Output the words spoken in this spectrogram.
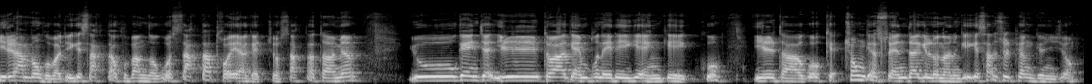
1을 한번 곱하죠. 이게 싹 다 곱한 거고 싹 다 더해야겠죠. 싹 다 더하면 요게 이제 1 더하기 n분의 1이 이게 n개 있고 1 더하고 개- 총 개수 n 더하기 1로 나눈 게 이게 산술 평균이죠.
